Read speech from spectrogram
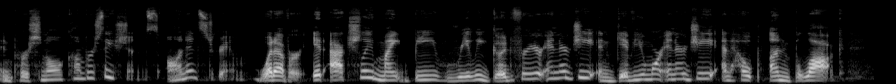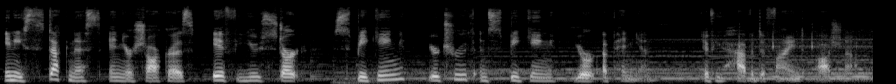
in personal conversations on Instagram, whatever. It actually might be really good for your energy and give you more energy and help unblock any stuckness in your chakras if you start speaking your truth and speaking your opinion if you have a defined ajna.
